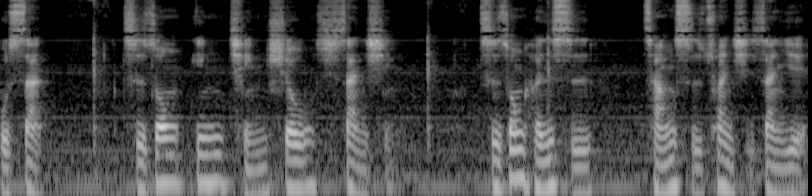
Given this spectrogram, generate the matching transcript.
不善，此中应勤修善行。此中恒时常时串习善业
